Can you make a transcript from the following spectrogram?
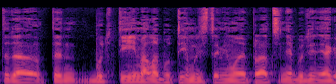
teda ten buď tým alebo team lead z tej minulej práce nebude nejak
